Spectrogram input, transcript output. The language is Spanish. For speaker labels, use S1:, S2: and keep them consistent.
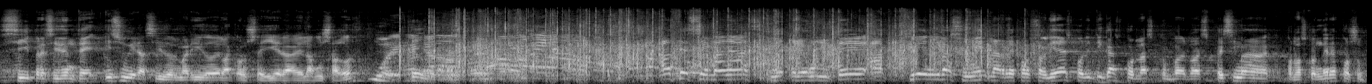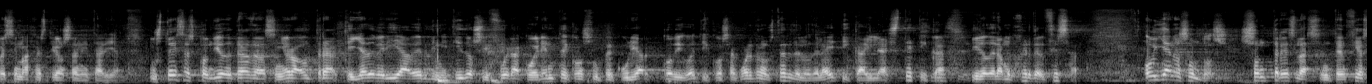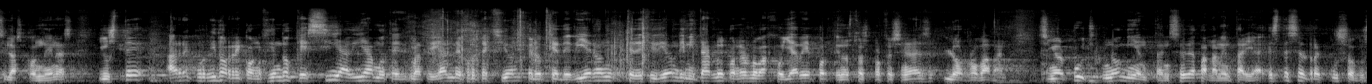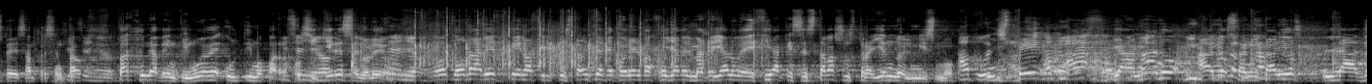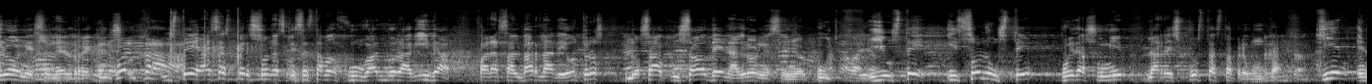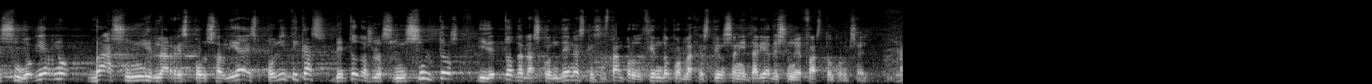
S1: Sí, presidente. ¿Y si hubiera sido el marido de la consellera el abusador? ¿Qué hubiera Hace semanas le pregunté a quién iba a asumir las responsabilidades políticas por las, por las, por las condenas por su pésima gestión sanitaria. Usted se escondió detrás de la señora Oltra, que ya debería haber dimitido si fuera coherente con su peculiar código ético. ¿Se acuerdan ustedes de lo de la ética y la estética y lo de la mujer del César? Hoy ya no son dos, son tres las sentencias y las condenas. Y usted ha recurrido reconociendo que sí había material de protección, pero que, debieron, que decidieron limitarlo y ponerlo bajo llave porque nuestros profesionales lo robaban. Señor Puig, no mienta en sede parlamentaria. Este es el recurso que ustedes han presentado. Página 29, último párrafo. si quiere, se lo leo. Toda vez que la circunstancia de poner bajo llave el material obedecía que se estaba sustrayendo el mismo.
S2: Ah, pues.
S1: Usted ha llamado a los sanitarios ladrones en el recurso. Usted a esas personas que se estaban jugando la vida para salvarla de otros, los ha acusado de ladrones, señor Puig. Y usted, y solo usted, puede asumir la respuesta a esta pregunta. ¿Quién en su gobierno va a asumir las responsabilidades políticas de todos los insultos y de todas las condenas que se están produciendo por la gestión sanitaria de su nefasto Consell?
